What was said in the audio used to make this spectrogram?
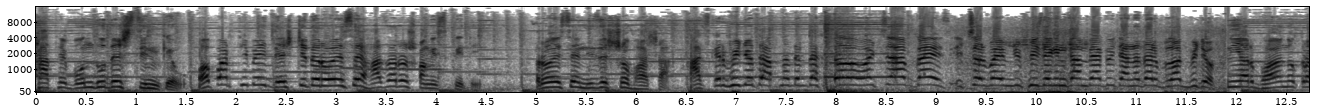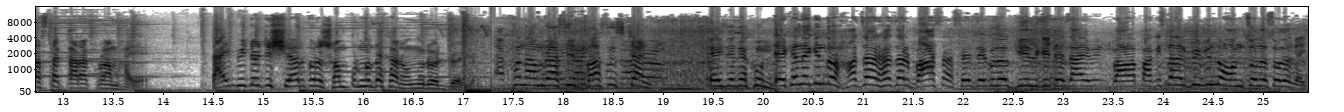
সাথে বন্ধু দেশ চীনকেও। অপার্থিব এই দেশটিতে রয়েছে হাজারো সংস্কৃতি। রয়েছে নিজস্ব ভাষা আজকের ভিডিওতে আপনাদের দেখাতো WhatsApp guys it's your boy MD ফিজ again come back with another blog video near ভয়ানক রাস্তা কারাক্রম হাইয়ে তাই ভিডিওটি শেয়ার করে সম্পূর্ণ দেখার অনুরোধ রইল এখন আমরা আছি বাস স্ট্যান্ড এই যে দেখুন এখানে কিন্তু হাজার হাজার বাস আছে যেগুলো গিলগিটে যায় বা পাকিস্তানের বিভিন্ন অঞ্চলে চলে যায়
